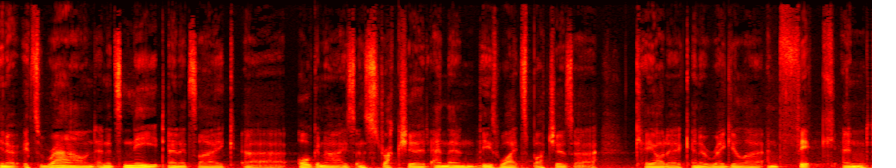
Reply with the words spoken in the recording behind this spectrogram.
you know, it's round and it's neat and it's like uh, organized and structured, and then these white splotches are chaotic and irregular and thick, and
